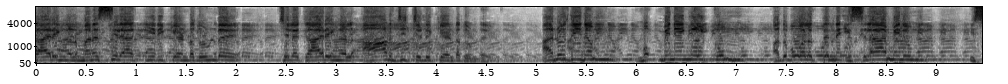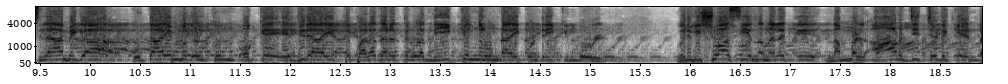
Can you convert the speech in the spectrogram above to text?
കാര്യങ്ങൾ മനസ്സിലാക്കിയിരിക്കേണ്ടതുണ്ട് ചില കാര്യങ്ങൾ ആർജിച്ചെടുക്കേണ്ടതുണ്ട്. അനുദിനം മുഅ്മിനീങ്ങൾക്കും അതുപോലെ തന്നെ ഇസ്ലാമിനും ഇസ്ലാമിക കൂട്ടായ്മകൾക്കും ഒക്കെ എതിരായിട്ട് പലതരത്തിലുള്ള നീക്കങ്ങൾ ഉണ്ടായിക്കൊണ്ടിരിക്കുമ്പോൾ ഒരു വിശ്വാസി എന്ന നിലയ്ക്ക് നമ്മൾ ആർജിച്ചെടുക്കേണ്ട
